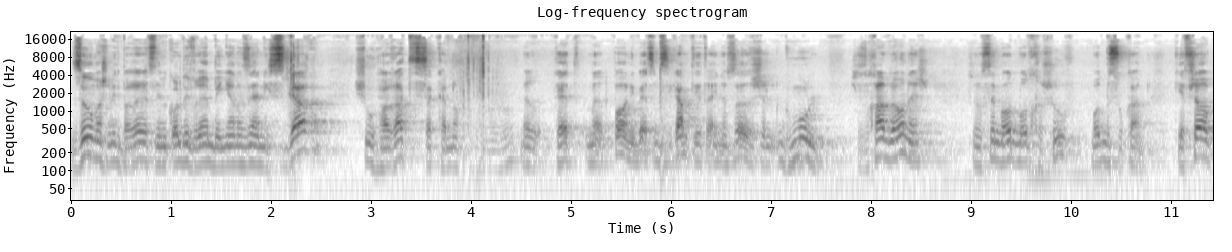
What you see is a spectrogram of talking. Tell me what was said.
זהו מה שמתברר אצלי מכל דבריהם בעניין הזה הנשגב, שהוא הרת סכנות. אומר, כעת, אומר, פה אני בעצם סיכמתי את הנושא הזה של גמול, של שכר ועונש, זה נושא מאוד מאוד חשוב, מאוד מסוכן. כי אפשר,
